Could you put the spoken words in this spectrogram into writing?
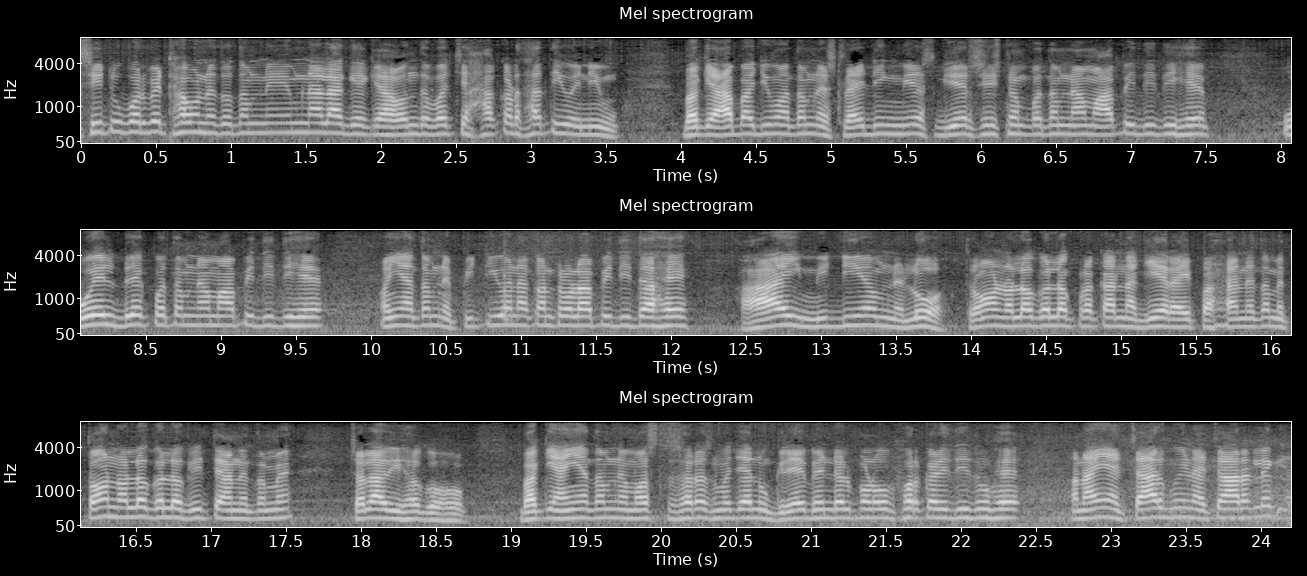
સીટ ઉપર બેઠા હો ને તો તમને એમ ના લાગે કે અંદર વચ્ચે હાકડ થતી હોય ને એવું. બાકી આ બાજુમાં તમને સ્લાઇડિંગ મેસ ગિયર સિસ્ટમ પણ તમને આમાં આપી દીધી છે ઓઇલ બ્રેક પણ તમને આમાં આપી દીધી છે. અહીંયા તમને પીટીઓના કંટ્રોલ આપી દીધા છે. હાઈ, મીડિયમ ને લો. ત્રણ અલગ અલગ પ્રકારના ગેર આપ્યા છે અને તમે ત્રણ અલગ અલગ રીતે આને તમે ચલાવી શકો હો બાકી અહીંયા તમને મસ્ત સરસ મજાનું ગ્રેબ હેન્ડલ પણ ઓફર કરી દીધું છે. અને અહીંયા ચાર ગુણ્યા ચાર એટલે કે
